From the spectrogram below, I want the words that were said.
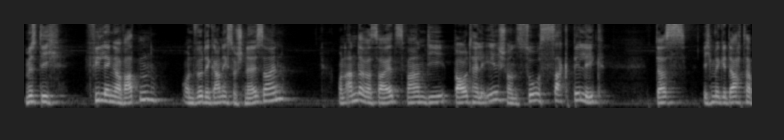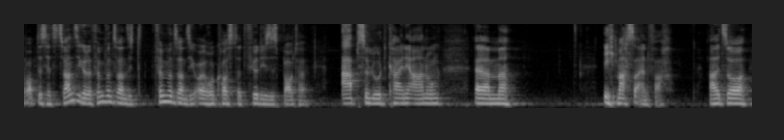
müsste ich viel länger warten und würde gar nicht so schnell sein. Und andererseits waren die Bauteile eh schon so sackbillig, dass ich mir gedacht habe, ob das jetzt 20 oder 25, 25 Euro kostet für dieses Bauteil. Absolut keine Ahnung. Ähm, ich mache es einfach. Also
